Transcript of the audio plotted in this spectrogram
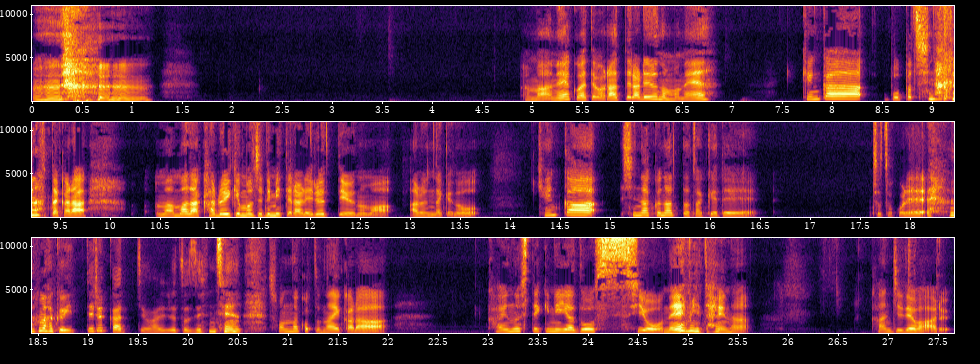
うん。まあね、こうやって笑ってられるのもね、喧嘩勃発しなくなったから、まあまだ軽い気持ちで見てられるっていうのもあるんだけど、喧嘩しなくなっただけで、ちょっとこれ、うまくいってるかって言われると全然 そんなことないから、飼い主的にいやどうしようね、みたいな感じではある。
